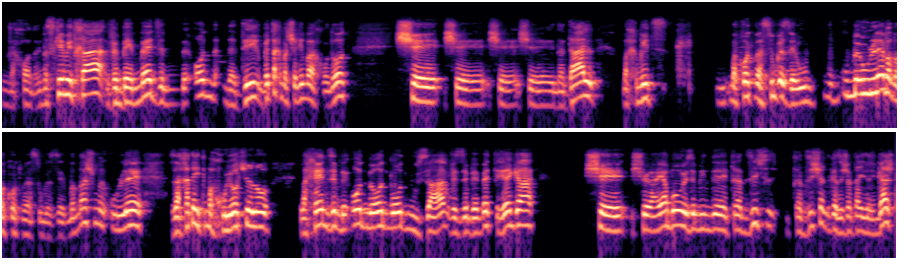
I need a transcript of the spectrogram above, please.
נכון, אני מסכים איתך, ובאמת זה מאוד נדיר, בטח בשנים האחרונות, ש, ש, ש, שנדל מחמיץ מכות מהסוג הזה, הוא, הוא מעולה במכות מהסוג הזה, ממש מעולה, זה אחת ההתמחויות שלו, לכן זה מאוד מאוד מאוד מוזר, וזה באמת רגע ש, שהיה בו איזה מין טרנזישן כזה, שאתה הרגשת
